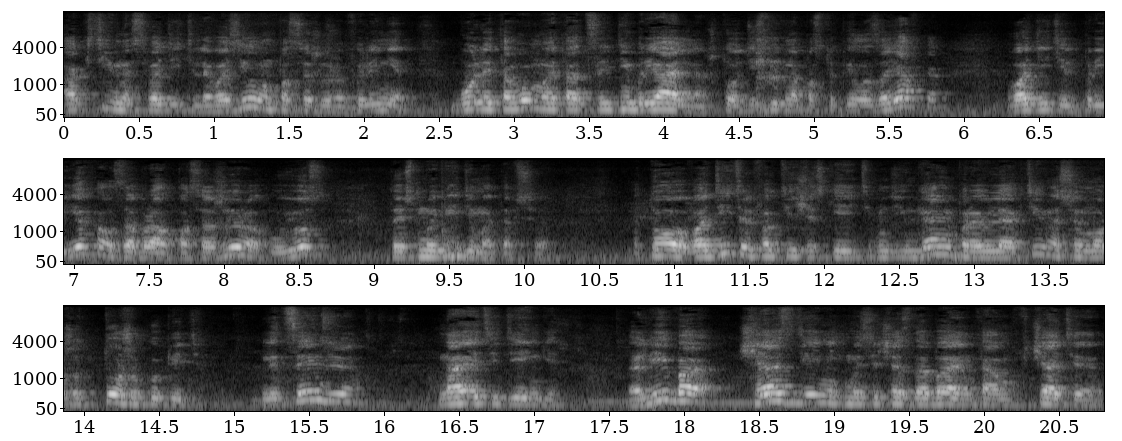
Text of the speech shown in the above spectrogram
активность водителя, возил он пассажиров или нет. Более того, мы это отследим реально, что действительно поступила заявка, водитель приехал, забрал пассажира, увез, то есть мы видим это все. То водитель фактически этими деньгами, проявляя активность, он может тоже купить лицензию на эти деньги. Либо часть денег мы сейчас добавим там в чате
